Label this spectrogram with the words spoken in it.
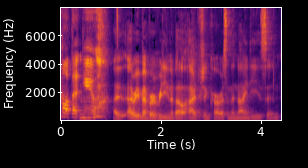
not that new. I, I remember reading about hydrogen cars in the 90s and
